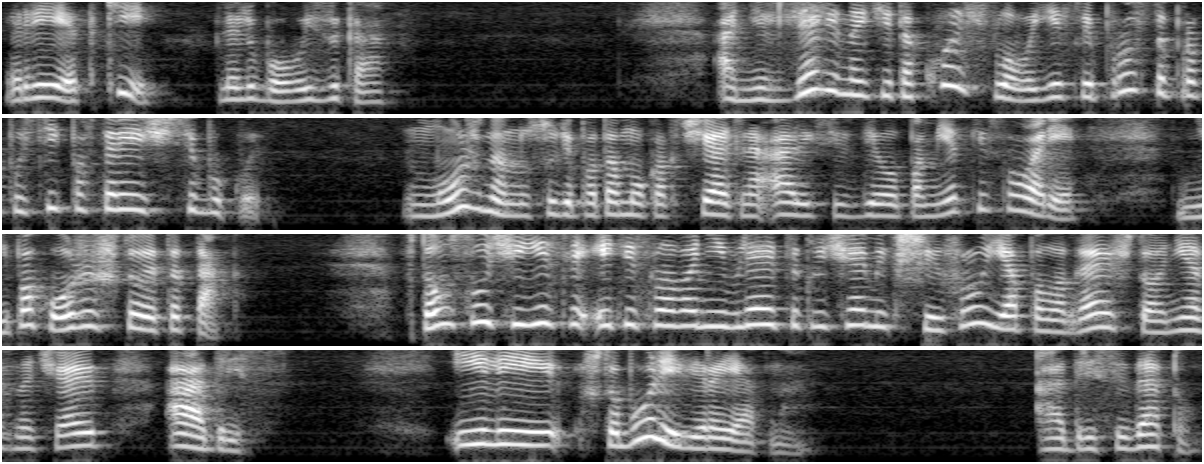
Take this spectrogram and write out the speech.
редки для любого языка. А нельзя ли найти такое слово, если просто пропустить повторяющиеся буквы? Можно, но судя по тому, как тщательно Алексис сделал пометки в словаре, не похоже, что это так. В том случае, если эти слова не являются ключами к шифру, я полагаю, что они означают адрес. Или, что более вероятно, адрес и дату.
